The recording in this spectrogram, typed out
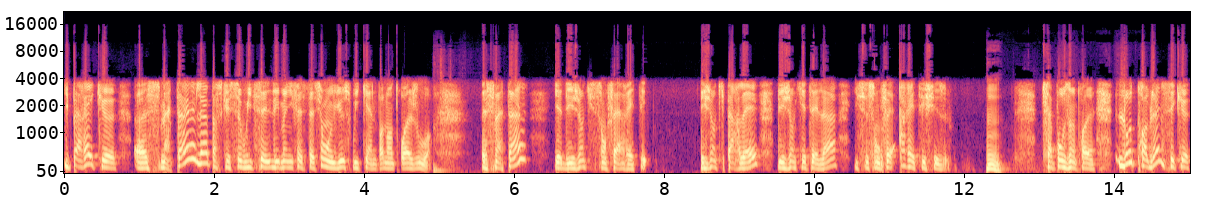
Il paraît que euh, ce matin, là, parce que les manifestations ont eu lieu ce week-end pendant trois jours, euh, ce matin, il y a des gens qui se sont fait arrêter. Des gens qui parlaient, des gens qui étaient là, ils se sont fait arrêter chez eux. Hmm. Ça pose un problème. L'autre problème, c'est que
